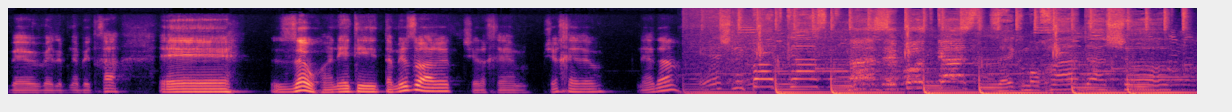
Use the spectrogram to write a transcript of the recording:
ולבני ביתך. זהו, אני הייתי תמיר זוארץ, שיהיה לכם המשך ערב. נהדר. יש לי פודקאסט, מה זה פודקאסט? זה כמו חדשות.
